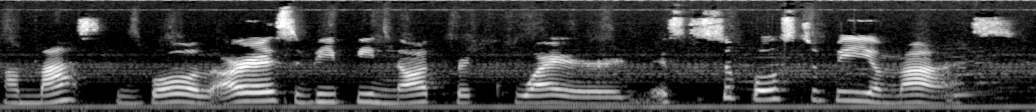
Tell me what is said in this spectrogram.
A masked ball. RSVP not required. Is this supposed to be a mask?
